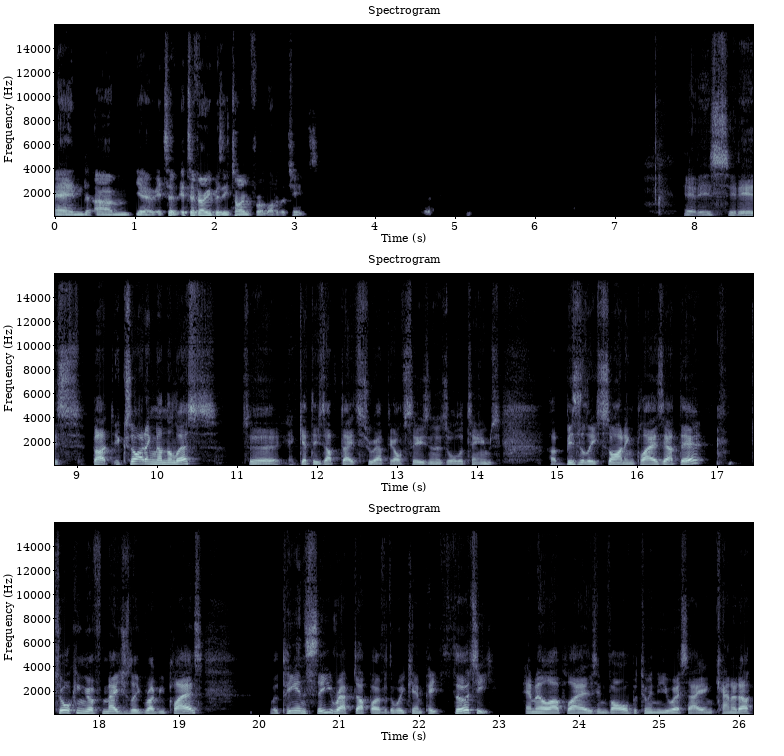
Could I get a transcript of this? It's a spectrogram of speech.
and um, you know, it's a it's a very busy time for a lot of the teams. It is, it is, but exciting nonetheless to get these updates throughout the off season as all the teams are busily signing players out there. Talking of Major League Rugby players, with PNC wrapped up over the weekend, Pete, 30 MLR players involved between the USA and Canada.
